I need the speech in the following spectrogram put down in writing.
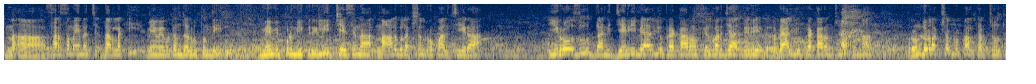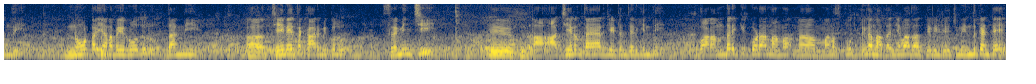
నా- సరసమైన ధరలకి మేము ఇవ్వటం జరుగుతుంది. మేము ఇప్పుడు మీకు రిలీజ్ చేసిన నాలుగు లక్షల రూపాయల చీర ఈరోజు దాని జెరీ వాల్యూ ప్రకారం సిల్వర్ జా వాల్యూ ప్రకారం చూసుకున్న రెండు లక్షల రూపాయలు ఖర్చు అవుతుంది. నూట ఎనభై రోజులు దాన్ని చేనేత కార్మికులు శ్రమించి ఆ- చీరను తయారు చేయడం జరిగింది. వారందరికీ కూడా నా నా మనస్ఫూర్తిగా నా ధన్యవాదాలు తెలియజేయచ్చు ఎందుకంటే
